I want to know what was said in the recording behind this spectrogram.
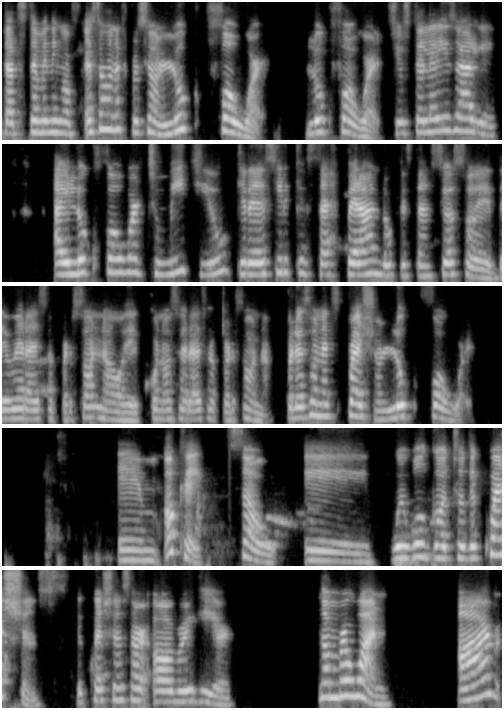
That's the meaning of, esa es una expresión, look forward, look forward. Si usted le dice a alguien, I look forward to meet you, quiere decir que está esperando, que está ansioso de, de ver a esa persona o de conocer a esa persona. Pero es una expression, look forward. Um, okay, so uh, we will go to the questions. The questions are over here. Number one, are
